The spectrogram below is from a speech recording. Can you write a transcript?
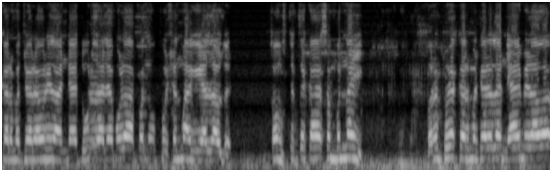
कर्मचाऱ्यावरील अन्याय दूर झाल्यामुळं आपण उपोषण मागे घ्यायला लावलं संस्थेचा काय संबंध नाही. परंतु या कर्मचाऱ्याला न्याय मिळावा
